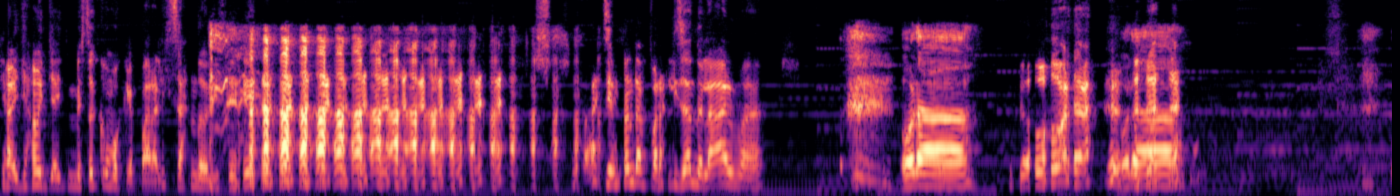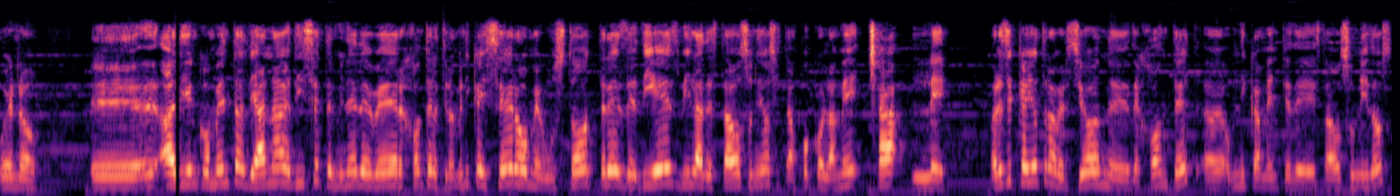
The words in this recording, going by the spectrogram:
Ya, ya, ya, me estoy como que paralizando, dice. se me anda paralizando el alma. ¡Hora! ¡Hora! ¡Hora! Bueno, eh, alguien comenta, Diana dice, terminé de ver Hunter Latinoamérica y cero, me gustó, 3 de 10, vi la de Estados Unidos y tampoco la me chale. Parece que hay otra versión eh, de Haunted, eh, únicamente de Estados Unidos,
